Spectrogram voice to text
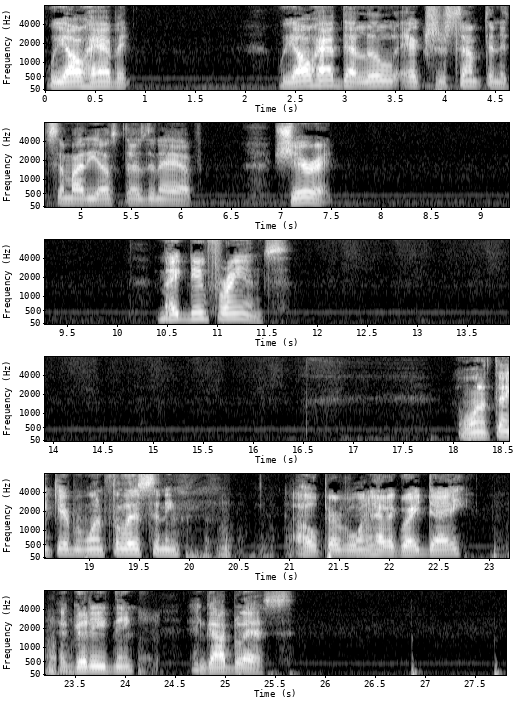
We all have it. We all have that little extra something that somebody else doesn't have. Share it. Make new friends. I want to thank everyone for listening. I hope everyone had a great day, a good evening, and God bless.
